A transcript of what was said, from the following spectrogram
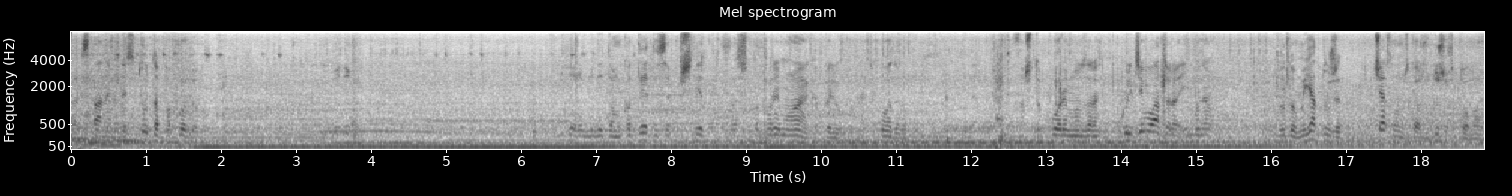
Так, станемо десь тут, а походу. Зараз буде там котитися, пішли заштопоримо капелюку, блядь, ходимо. Заштопоримо зараз культиватора і будемо додому. Я дуже, чесно вам скажу, дуже втомлений.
